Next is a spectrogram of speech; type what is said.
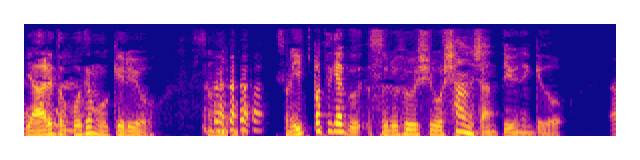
いや、あれどこでも受けるよ。その、その一発ギャグする風習をシャンシャンって言うねんけど、う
